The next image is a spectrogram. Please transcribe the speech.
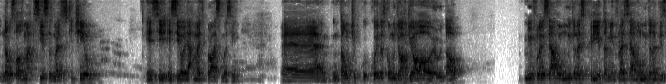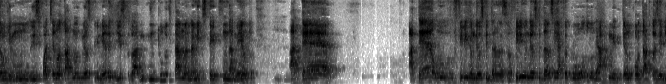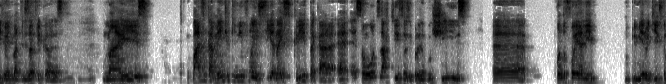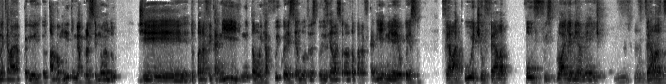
não só os marxistas, mas os que tinham esse, esse olhar mais próximo, assim. É, então, tipo, coisas como George Orwell e tal, me influenciavam muito na escrita, me influenciavam muito na visão de mundo. Isso pode ser notado nos meus primeiros discos, lá, em tudo que está na, mixtape Fundamento, até até o, Filho de um Deus que Dança. O Filho de um Deus que Dança já foi para um outro lugar comigo tendo contato com as religiões de matrizes africanas. Mas basicamente o que me influencia na escrita, cara, é, é, são outros artistas. E, por exemplo, o X, é, quando foi ali no primeiro disco, naquela época ali, eu estava muito me aproximando de, do panafricanismo, então eu já fui conhecendo outras coisas relacionadas ao panafricanismo, e aí eu conheço Fela Kuti, o Fela, puf, explode a minha mente. O Fela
